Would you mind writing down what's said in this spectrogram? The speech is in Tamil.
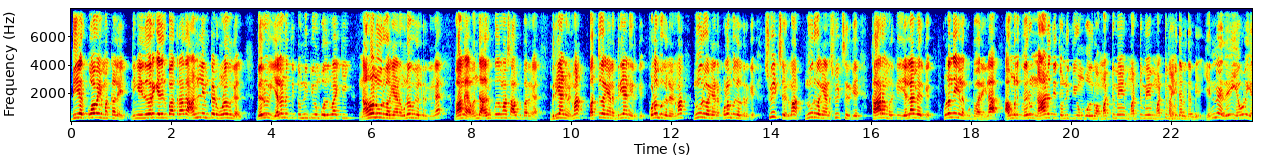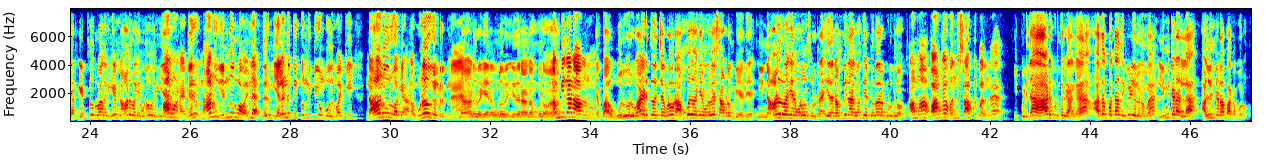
டியர் கோவை மக்களே நீங்கள் இதுவரைக்கும் எதிர்பார்த்துறாத அன்லிமிட்டெட் உணவுகள் வெறும் எழுநூத்தி தொண்ணூற்றி ஒம்பது ரூபாய்க்கு நானூறு வகையான உணவுகள் இருக்குங்க. வாங்க வந்து அற்புதமாக சாப்பிட்டு பாருங்க. பிரியாணி வேணுமா? பத்து வகையான பிரியாணி இருக்குது குழம்புகள் வேணுமா? நூறு வகையான குழம்புகள் இருக்குது ஸ்வீட்ஸ் வேணுமா? நூறு வகையான ஸ்வீட்ஸ் இருக்குது காரம் இருக்குது எல்லாமே இருக்குது குழந்தைகளை கூட்டு வரீங்களா? அவங்களுக்கு வெறும் நானூற்றி தொண்ணூற்றி ஒம்பது ரூபா. மட்டுமே மட்டுமே மட்டுமே. தம்பி தம்பி என்னது? எவ்வளவு எட்நூறுவாங்கிறீங்க நானூறு வகை உணவுங்கிறீங்க ஆமாண்ணே வெறும் நானூறு எண்ணூறுவா இல்ல. வெறும் எழுநூத்தி தொண்ணூத்தி ஒன்பது ரூபாய்க்கு நானூறு வகையான உணவுகள் இருக்குண்ணே. நானூறு வகையான உணவு. இதை நான் நம்பணும். நம்பிதானே ஆகணும் ஏப்பா ஒரு ஒரு ரூபா எடுத்து வச்சா கூட ஒரு ஐம்பது வகையான உணவே சாப்பிட முடியாது நீ நானூறு வகையான உணவுன்னு சொல்ற இதை நம்பி நாங்க வந்து எட்நூறுவா கொடுக்கணும் ஆமா வாங்க வந்து சாப்பிட்டு பாருங்க இப்படி தான் ஆடு கொடுத்துருக்காங்க அதை பற்றி அந்த வீடியோவில் நம்ம லிமிட்டடாக இல்லை அன்லிமிட்டடாக பார்க்க போகிறோம்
